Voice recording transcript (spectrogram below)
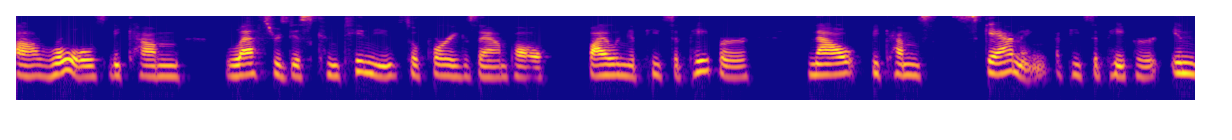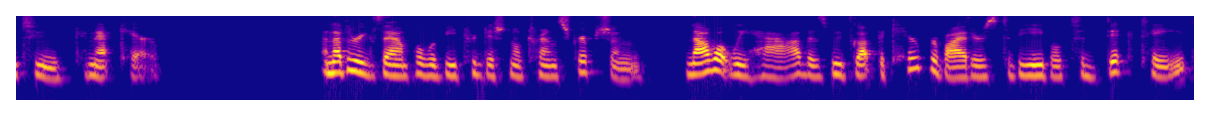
uh, roles become less or discontinued. So, for example, filing a piece of paper now becomes scanning a piece of paper into Connect Care. Another example would be traditional transcription. Now what we have is we've got the care providers to be able to dictate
